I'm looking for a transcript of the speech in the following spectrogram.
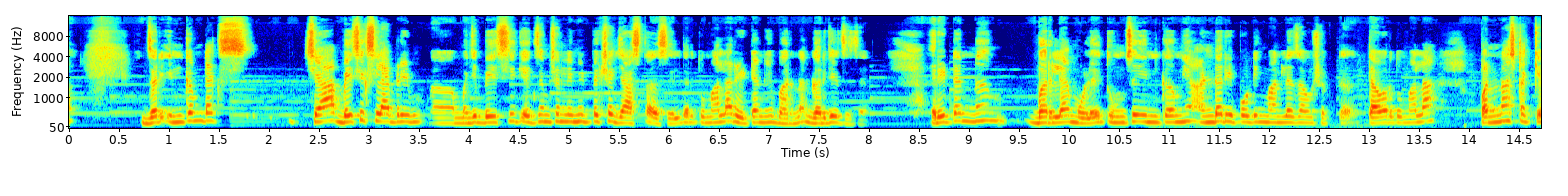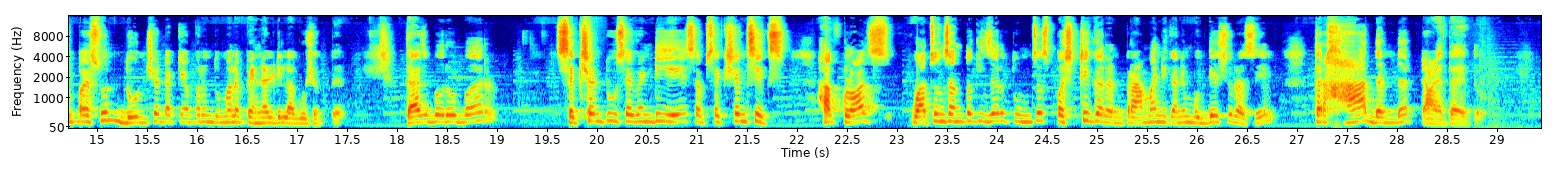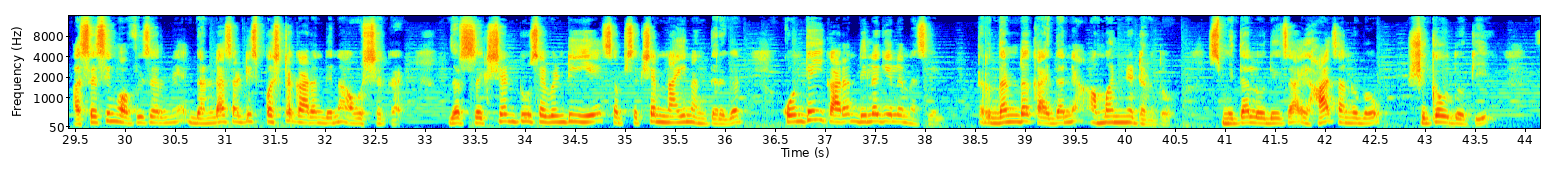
जर इन्कम टॅक्सच्या बेसिक स्लॅब म्हणजे बेसिक एक्झम्शन लिमिटपेक्षा जास्त असेल तर तुम्हाला रिटर्न हे भरणं गरजेचंच आहे. रिटर्न न भरल्यामुळे तुमचं इन्कम हे अंडर रिपोर्टिंग मानलं जाऊ शकतं. त्यावर तुम्हाला पन्नास टक्केपासून दोनशे टक्क्यापर्यंत तुम्हाला पेनल्टी लागू शकते. त्याचबरोबर section two seventy A subsection six हा क्लॉज वाचून सांगतो की जर तुमचं स्पष्टीकरण प्रामाणिक आणि मुद्देशूर असेल तर हा दंड टाळता येतो. असेसिंग ऑफिसरने दंडासाठी स्पष्ट कारण देणं आवश्यक आहे. जर section two seventy A subsection nine अंतर्गत कोणतेही कारण दिलं गेलं नसेल तर दंड कायद्याने अमान्य ठरतो. स्मिता लोधेचा हाच अनुभव शिकवतो की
